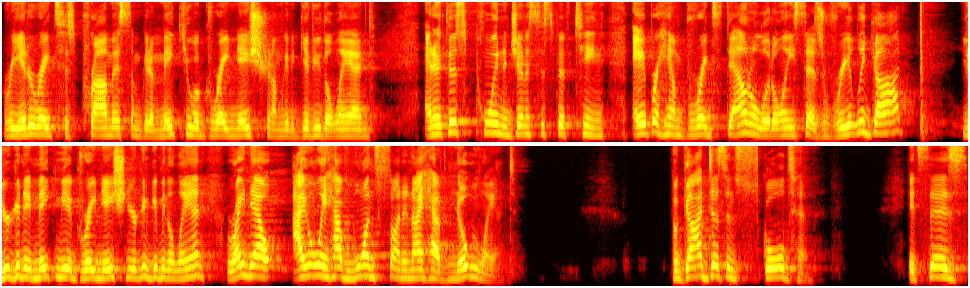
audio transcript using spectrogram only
reiterates his promise I'm going to make you a great nation, I'm going to give you the land. And at this point in Genesis 15, Abraham breaks down a little and he says, Really, God? You're going to make me a great nation? You're going to give me the land? Right now, I only have one son and I have no land. But God doesn't scold him. It says,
